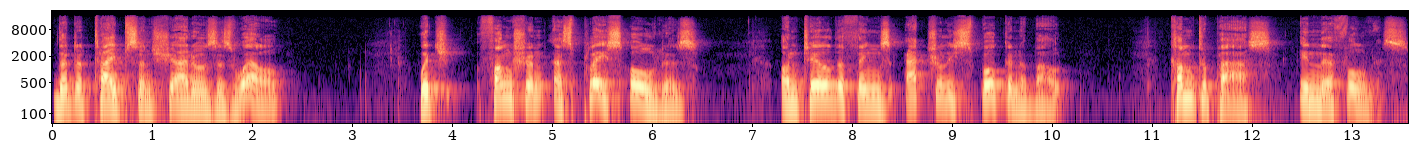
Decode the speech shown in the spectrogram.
that are types and shadows as well, which function as placeholders until the things actually spoken about come to pass in their fullness.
